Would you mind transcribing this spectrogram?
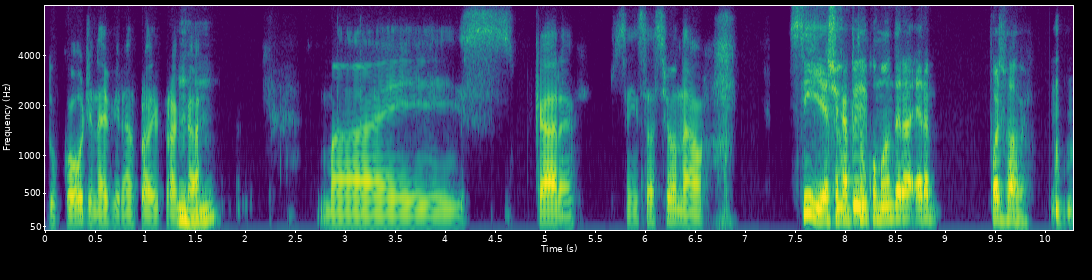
do code, né, virando para lá e para cá. Uhum. Mas, cara, sensacional. Sim, e esse Capitão. Comando era, era... Pode falar, uhum.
